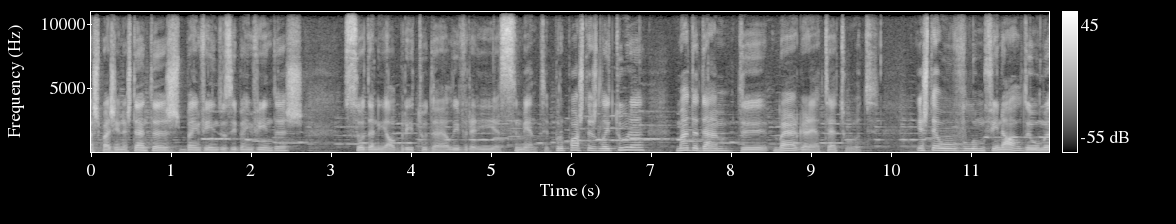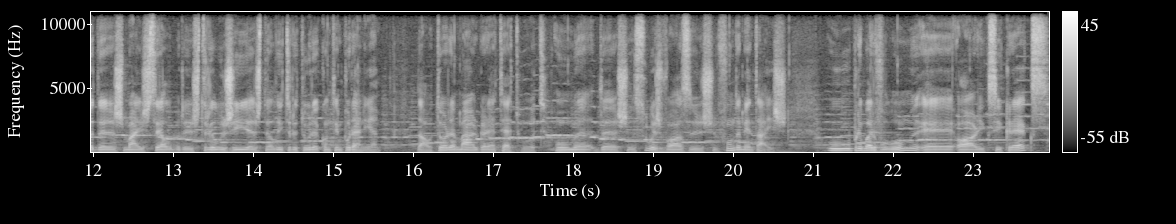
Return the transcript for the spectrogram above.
às páginas tantas, bem-vindos e bem-vindas. Sou Daniel Brito da Livraria Semente. Propostas de leitura Madame de Margaret Atwood. Este é o volume final de uma das mais célebres trilogias da literatura contemporânea, da autora Margaret Atwood, uma das suas vozes fundamentais. O primeiro volume é Oryx e Creix,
